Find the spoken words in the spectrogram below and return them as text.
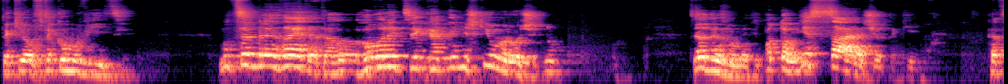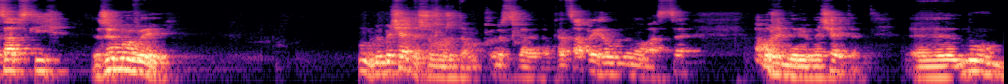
Такі, в такому віці. Ну це, блін, знаєте, це, говорить це як не мішки ворочать. Ну, це один з моментів. Потім є Саричев такий, кацапський жимовий. Ну, вибачайте, що може там росіяни там кацапи я говорю на вас. Це, а може не вибачайте. Е, ну,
